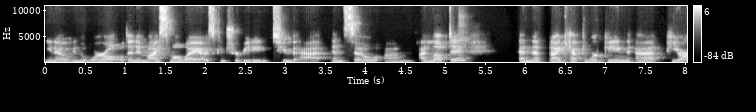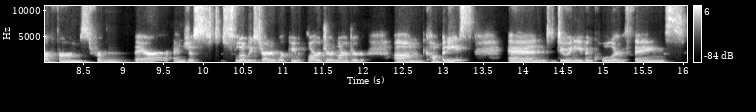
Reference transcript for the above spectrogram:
you know in the world. And in my small way i was contributing to that. And so um, i loved it. And then i kept working at pr firms from there and just slowly started working with larger and larger um, companies and doing even cooler things.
